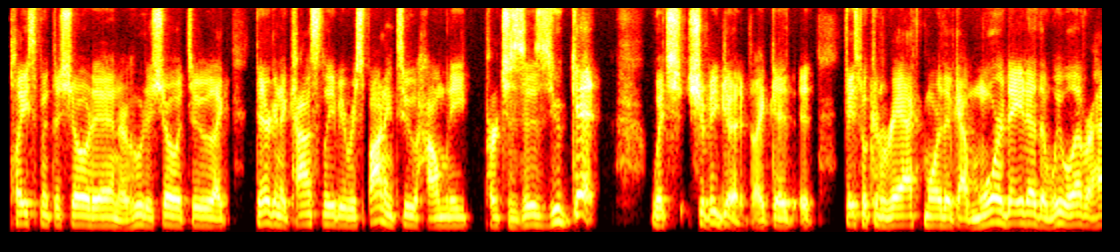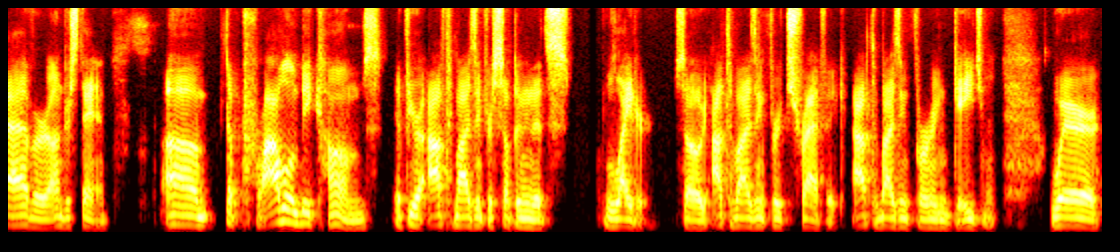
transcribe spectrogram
placement to show it in or who to show it to, like they're going to constantly be responding to how many purchases you get which should be good. Like it, it, Facebook can react more. They've got more data than we will ever have or understand. Um, the problem becomes if you're optimizing for something that's lighter. So optimizing for traffic, optimizing for engagement, where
